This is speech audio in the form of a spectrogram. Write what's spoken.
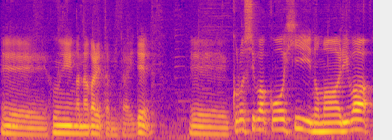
え噴煙が流れたみたいで、え黒芝コーヒーの周りは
